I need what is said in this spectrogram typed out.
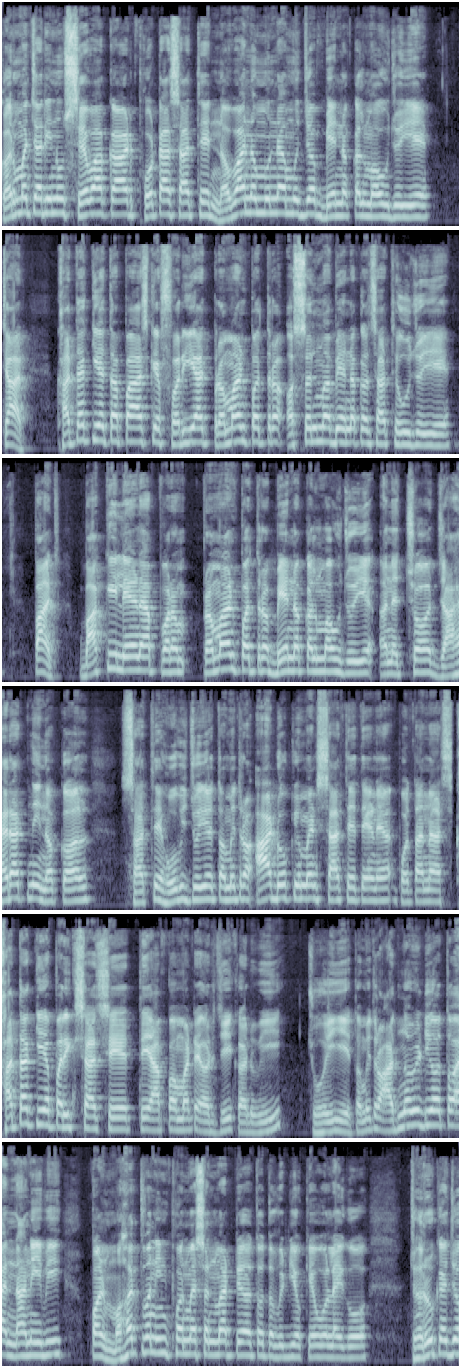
કર્મચારીનું સેવા કાર્ડ, ફોટા સાથે નવા નમૂના મુજબ બે નકલમાં હોવું જોઈએ. ચાર, ખાતાકીય તપાસ કે ફરિયાદ પ્રમાણપત્ર અસલમાં બે નકલ સાથે હોવું જોઈએ. પાંચ, બાકી લેણા પરમ- પ્રમાણપત્ર બે નકલમાં હોવું જોઈએ અને છ, જાહેરાતની નકલ સાથે હોવી જોઈએ. તો મિત્રો, આ ડોક્યુમેન્ટ સાથે તેણે પોતાના ખાતાકીય પરીક્ષા છે તે આપવા માટે અરજી કરવી જોઈએ. તો મિત્રો, આજનો વીડિયો હતો આ નાની એવી પણ મહત્વની ઇન્ફોર્મેશન માટે હતો. તો વીડિયો કેવો લાગ્યો? જરૂર કહેજો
